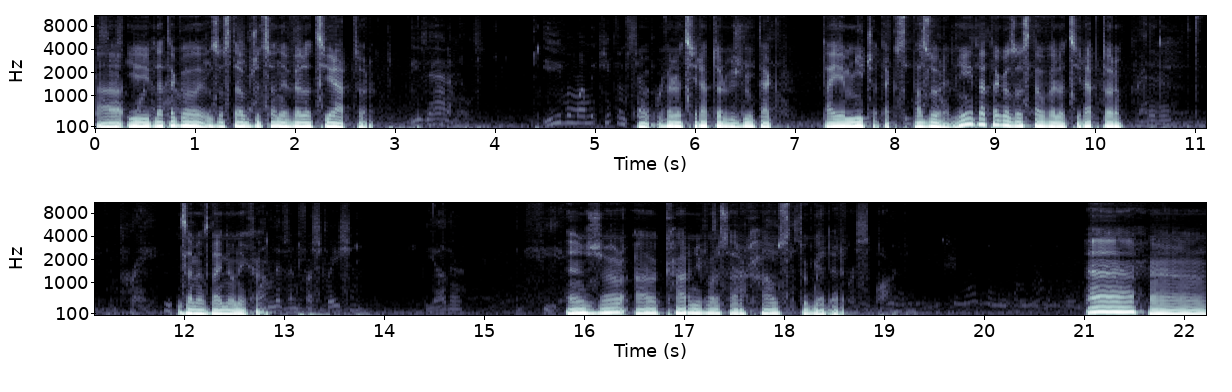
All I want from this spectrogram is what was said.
a i dlatego został wrzucony Velociraptor. No, Velociraptor brzmi tak tajemniczo, tak z pazurem? I dlatego został Velociraptor zamiast Dainonycha. Ensure all carnivores are housed together. Aha.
